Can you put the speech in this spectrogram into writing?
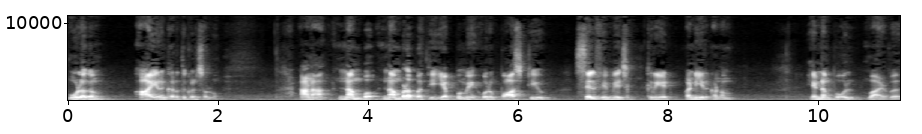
உலகம் ஆயிரம் கருத்துக்கள் சொல்லும். ஆனால் நம்ம நம்மளை பற்றி எப்பவுமே ஒரு பாசிட்டிவ் செல்ஃப் இமேஜ் க்ரியேட் பண்ணியிருக்கணும். எண்ணம் போல் வாழ்வு.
